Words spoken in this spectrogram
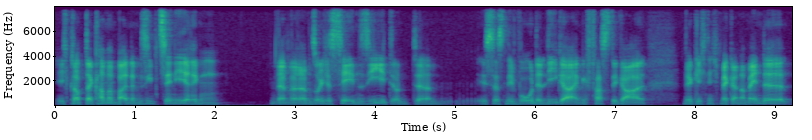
Ich glaube, da kann man bei einem 17-Jährigen, wenn man dann solche Szenen sieht und äh, ist das Niveau der Liga eigentlich fast egal, wirklich nicht meckern. Am Ende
